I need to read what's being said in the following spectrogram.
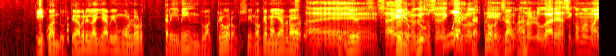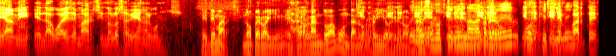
Y cuando usted abre la llave, un olor tremendo a Clorox, sino que me llame. Eh, que mire, ¿Sabe qué es lo que sucede, Carlos? Clorox, en agua, ¿eh? algunos lugares, así como en Miami, el agua es de mar, si no lo sabían algunos. Es de mar. No, pero ahí en, en Claro. Orlando abundan los ríos y los Pero eso no tiene nada que ver Tiene- porque tienen tienen, parte.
